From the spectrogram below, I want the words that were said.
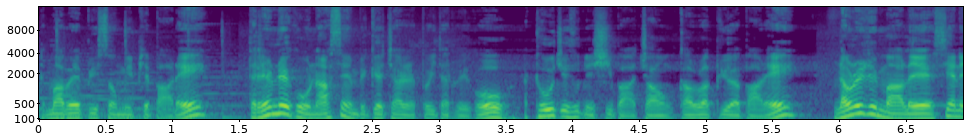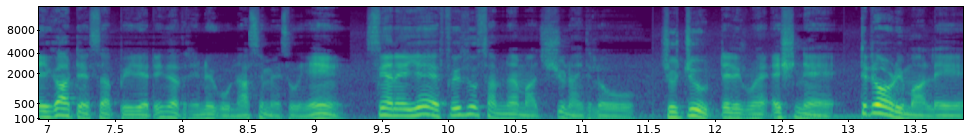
ဒီမှာပဲပြီးဆုံးပြီဖြစ်ပါတယ်။သတင်းတွေကိုနားဆင်ပေးကြတဲ့ပရိသတ်တွေကိုအထူးကျေးဇူးတင်ရှိပါကြောင်းကောက်ရပြုအပ်ပါတယ်။နောက်နေ့ဒီမှာလည်း CNA ကတင်ဆက်ပေးတဲ့တင်ဆက်သတင်းတွေကိုနားဆင်မယ်ဆိုရင် CNA ရဲ့ Facebook စာမျက်နှာမှာကြည့်ရှုနိုင်တယ်လို့ YouTube, Telegram H နဲ့ TikTok တွေမှာလည်း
